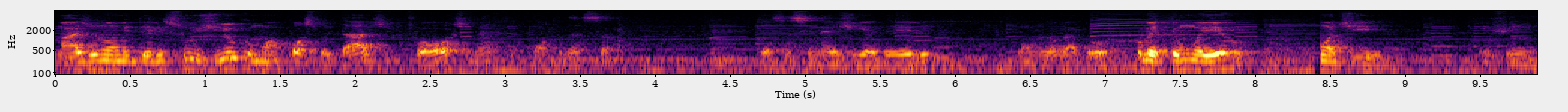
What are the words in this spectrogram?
mas o nome dele surgiu como uma possibilidade forte, né, por conta dessa, dessa sinergia dele com o jogador. Cometeu um erro, onde, enfim,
